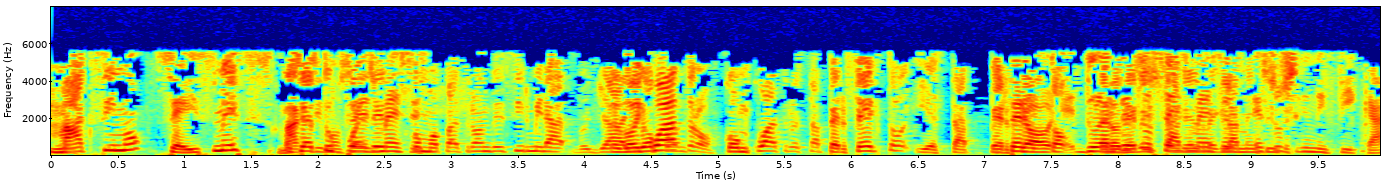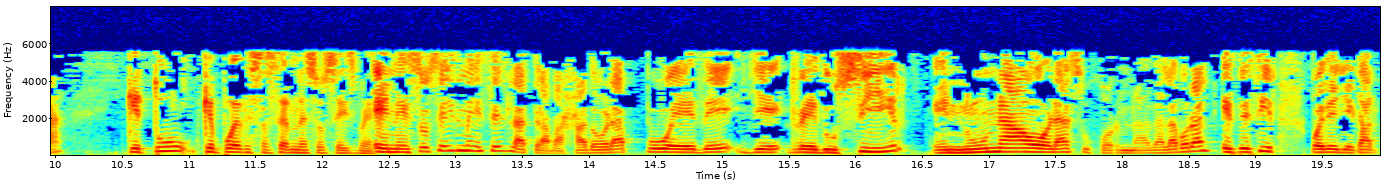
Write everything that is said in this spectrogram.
Máximo seis meses. o sea, tú seis puedes meses. como patrón decir, mira, ya Te doy yo cuatro. Con, con cuatro está perfecto y está Pero perfecto. eh, durante debe esos seis meses, eso significa que tú, ¿qué puedes hacer en esos seis meses? En esos seis meses, la trabajadora puede reducir en una hora su jornada laboral. Es decir, puede llegar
